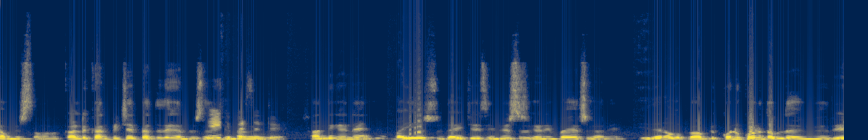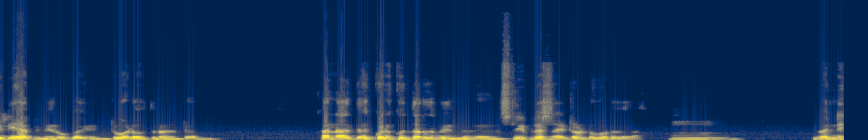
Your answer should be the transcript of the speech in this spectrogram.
గమనిస్తాం మనం. కళ్ళు కనిపించేది పెద్దదే కనిపిస్తుంది. 80% చిన్నది. సో అందుకనే బయర్స్ దయచేసి ఇన్వెస్టర్స్ కానీ బయర్స్ కానీ ఏదైనా ఒక ప్రాపర్టీ కొనుక్కోవడం తప్పలేదు రియల్లీ హ్యాపీ మీరు ఒక ఇంటి వాడు అవుతున్నారంటే కానీ అది కొనుక్కున్న తర్వాత మీరు స్లీప్లెస్ నైట్ ఉండకూడదు కదా. ఇవన్నీ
